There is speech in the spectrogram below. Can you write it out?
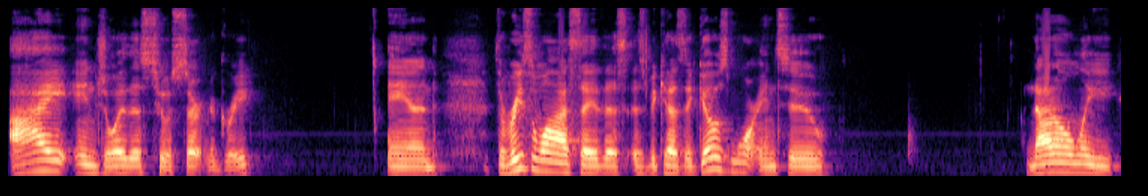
I enjoy this to a certain degree. And the reason why I say this is because it goes more into not only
